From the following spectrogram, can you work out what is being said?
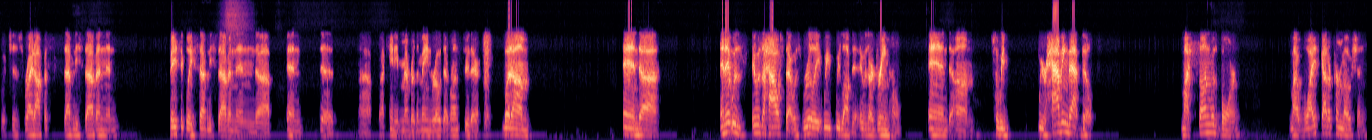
which is right off of 77 and basically 77 and uh, and the uh, I can't even remember the main road that runs through there, but um, and uh, and it was it was a house that was really we we loved it. It was our dream home, and um, so we we were having that built. My son was born. My wife got a promotion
